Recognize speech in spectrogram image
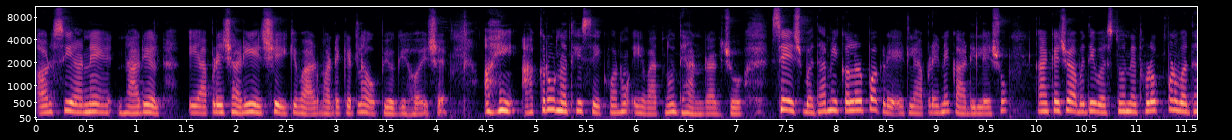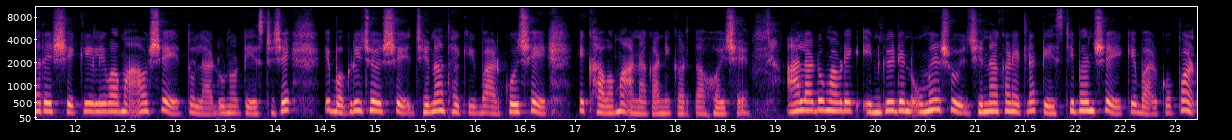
અળસી અને નારિયેળ એ આપણે જાણીએ છીએ કે વાળ માટે કેટલા ઉપયોગી હોય છે. અહીં આકરું નથી શેકવાનું, એ વાતનું ધ્યાન રાખજો. સેજ, બદામી કલર પકડે એટલે આપણે એને કાઢી લેશું. કારણ કે જો આ બધી વસ્તુને થોડોક પણ વધારે શેકી લેવામાં આવશે, તો લાડુનો ટેસ્ટ છે એ બગડી જશે. જેના થકી બાળકો છે એ ખાવામાં આનાકાની કરતા હોય છે. આ લાડુમાં આપણે એક ઇન્ગ્રીડિયન્ટ ઉમેરશું, જેના કારણે એટલા ટેસ્ટી બનશે કે બાળકો પણ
